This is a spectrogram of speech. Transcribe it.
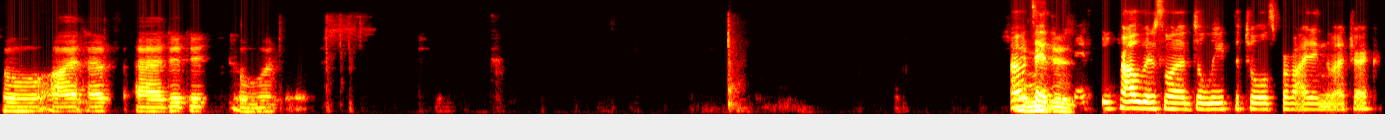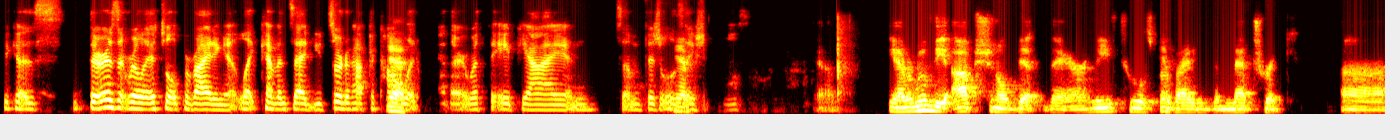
So I have added it over. I would say in Images. this case, you probably just want to delete the tools providing the metric because there isn't really a tool providing it. Like Kevin said, you'd sort of have to cobble it together with the API and some visualization tools. Yeah. Yeah, remove the optional bit there, leave tools providing the metric uh,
